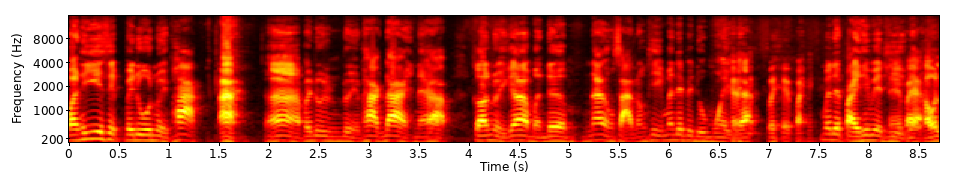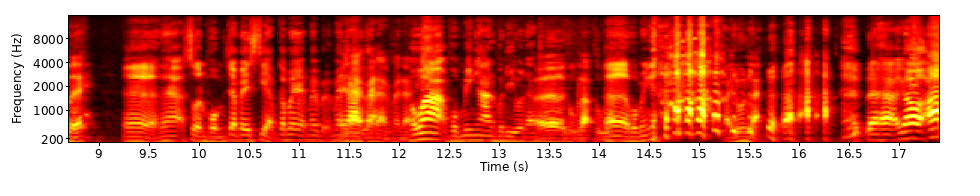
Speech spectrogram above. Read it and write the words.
วันที่ 20 ไปดูหน่วยภาค อะ อ่าไปดูหน่วยภาคได้นะคครัรับ บ ก็หน่วยก็เหมือนเดิมน่าสงสารตรงที่ไม่ได้ไปดูมวยอีกแล้วไม่ได้ไปไม่ได้ไปที่เวไม่ทีได้ไปแล้วเขาเลย เออนะฮะส่วนผมจะไปเสียบก็ไม่ไม่ไม่ไม่ได้ได้ไม่ได้ไม่ได้ เพราะว่าผมมีงานพอดีวันนั้นเออถูกละถูกเอละอผมมีงาน ไปรุ่นแหละ นะฮะก็อะ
